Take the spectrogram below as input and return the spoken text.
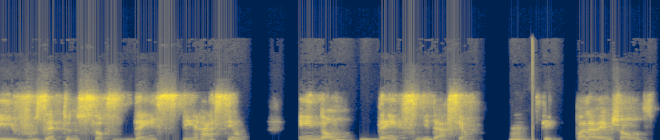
et vous êtes une source d'inspiration et non d'intimidation. Hmm. Ce n'est pas la même chose.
